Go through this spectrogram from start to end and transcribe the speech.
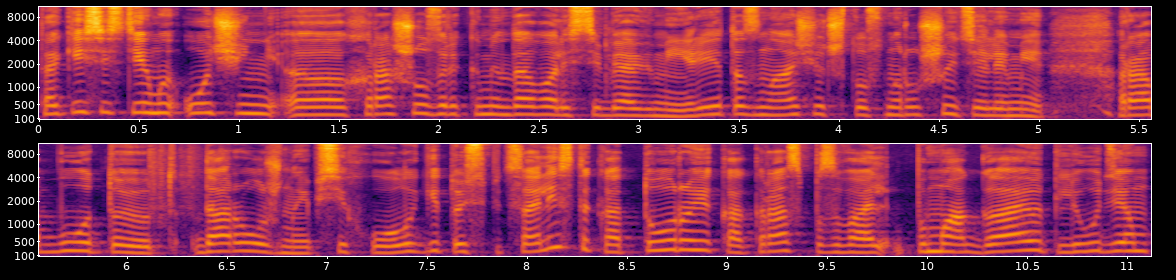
Такие системы очень э, хорошо зарекомендовали себя в мире. Это значит, что с нарушителями работают дорожные психологи, то есть специалисты, которые как раз позволя... помогают людям,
